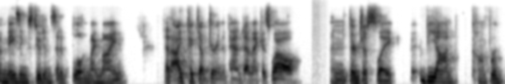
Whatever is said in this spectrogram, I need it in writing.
amazing students that have blown my mind that I picked up during the pandemic as well. And they're just like beyond comparable.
